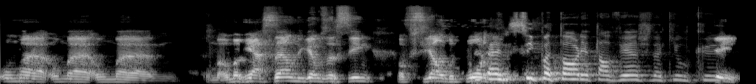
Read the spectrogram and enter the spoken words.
uma, uma, uma, uma, uma, reação, digamos assim, oficial do Porto. Antecipatória, talvez, daquilo que Sim.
